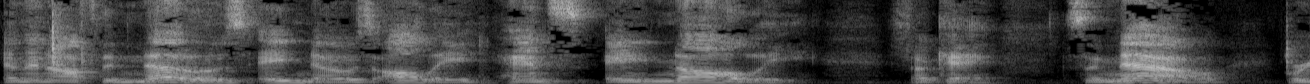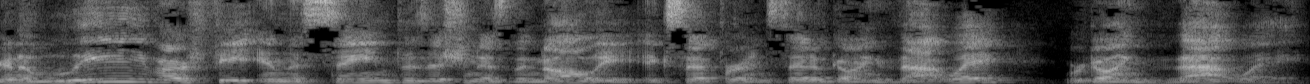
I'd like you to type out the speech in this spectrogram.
and then off the nose, a nose ollie, hence a nollie. Okay, so now we're gonna leave our feet in the same position as the nollie, except for instead of going that way, we're going that way.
